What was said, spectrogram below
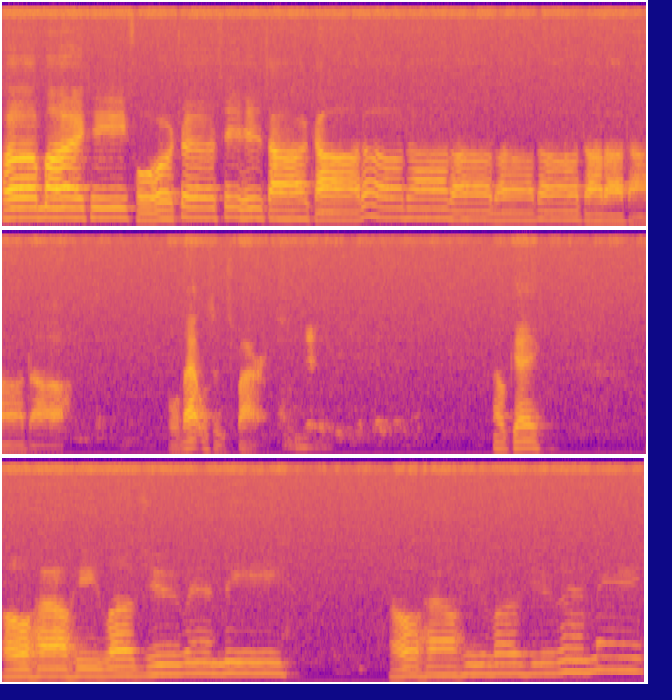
A mighty fortress is our God. Ah, da, da, da, da, da, da, da, da. Well, that was inspiring. Okay? Oh, how he loves you and me. Oh, how he loves you and me.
